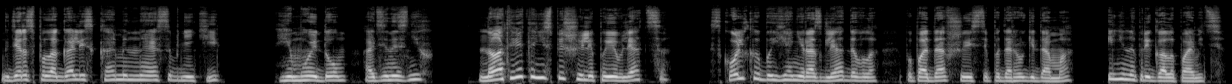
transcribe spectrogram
где располагались каменные особняки, и мой дом — один из них. Но ответы не спешили появляться, сколько бы я ни разглядывала попадавшиеся по дороге дома и не напрягала память.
